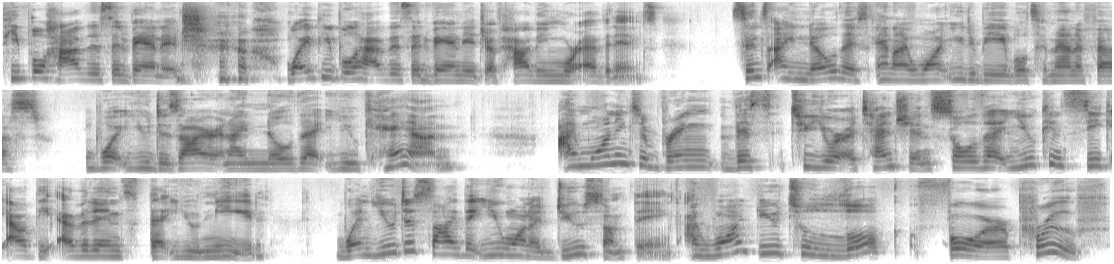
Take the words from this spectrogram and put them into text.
People have this advantage. White people have this advantage of having more evidence since I know this and I want you to be able to manifest what you desire, and I know that you can, I'm wanting to bring this to your attention so that you can seek out the evidence that you need. When you decide that you want to do something, I want you to look for proof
